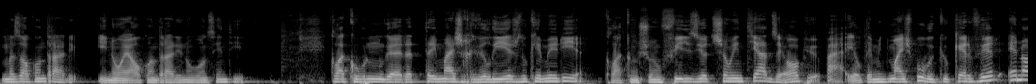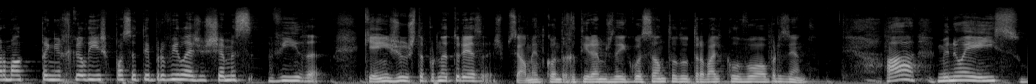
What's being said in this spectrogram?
mas ao contrário. E não é ao contrário no bom sentido. Claro que o Bruno Nogueira tem mais regalias do que a maioria. Claro que uns são filhos e outros são enteados, é óbvio. Pá, ele tem muito mais público que o quer ver, é normal que tenha regalias que possa ter privilégios. Chama-se vida, que é injusta por natureza, especialmente quando retiramos da equação todo o trabalho que levou ao presente. Ah, mas não é isso.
